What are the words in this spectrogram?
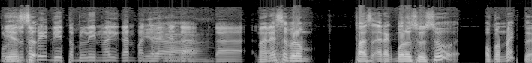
Ya, se- tapi ditebelin lagi kan pancelannya Iya. nggak nggak Mana sebelum pas erek bola susu open mic tuh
